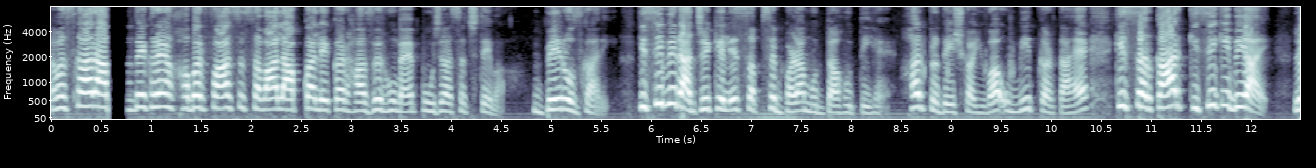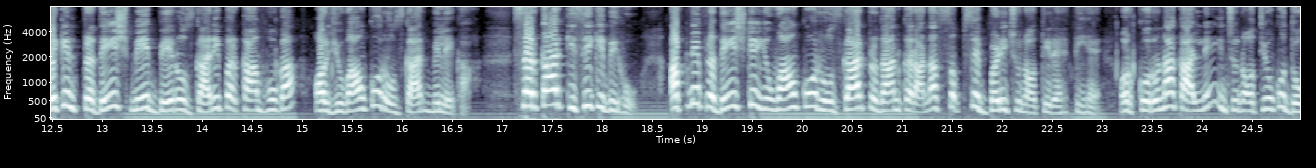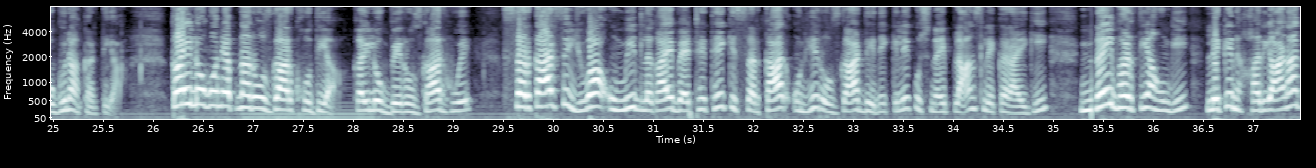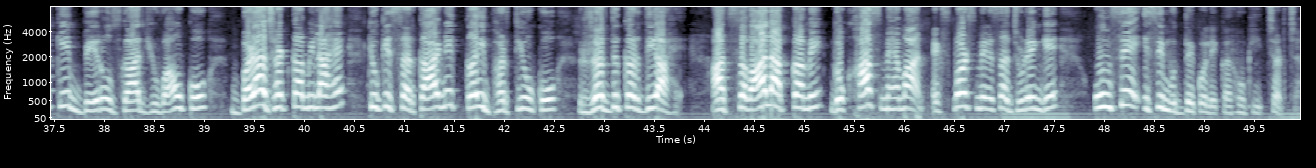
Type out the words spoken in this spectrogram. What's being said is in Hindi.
नमस्कार, आप देख रहे हैं खबर फास्ट। सवाल आपका लेकर हाजिर हूँ मैं पूजा सचदेवा। बेरोजगारी किसी भी राज्य के लिए सबसे बड़ा मुद्दा होती है। हर प्रदेश का युवा उम्मीद करता है कि सरकार किसी की भी आए, लेकिन प्रदेश में बेरोजगारी पर काम होगा और युवाओं को रोज़गार मिलेगा। सरकार किसी की भी हो, अपने प्रदेश के युवाओं को रोज़गार प्रदान कराना सबसे बड़ी चुनौती रहती है और कोरोना काल ने इन चुनौतियों को दोगुना कर दिया। कई लोगों ने अपना रोज़गार खो दिया। कई लोग बेरोजगार हुए सरकार से युवा उम्मीद लगाए बैठे थे कि सरकार उन्हें रोज़गार देने के लिए कुछ नए प्लान्स लेकर आएगी। नई भर्तियाँ होंगी, लेकिन हरियाणा के बेरोजगार युवाओं को बड़ा झटका मिला है, क्योंकि सरकार ने कई भर्तियों को रद्द कर दिया है। आज सवाल आपका में, दो खास मेहमान एक्सपर्ट्स मेरे साथ जुड़ेंगे, उनसे इसी मुद्दे को लेकर होगी चर्चा।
